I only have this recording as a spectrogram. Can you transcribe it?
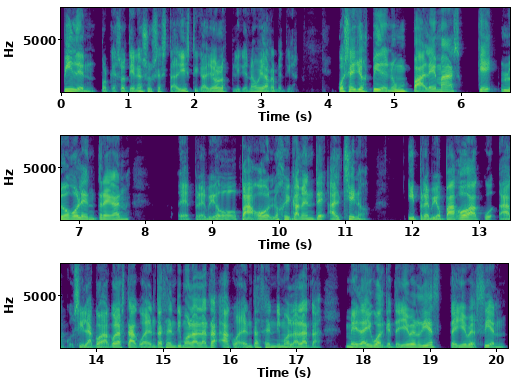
piden, porque eso tienen sus estadísticas, yo lo expliqué, no voy a repetir. Pues ellos piden un palé más que luego le entregan eh, previo pago, lógicamente, al chino. Y previo pago, a, si la Coca-Cola está a 40 céntimos la lata, a 40 céntimos la lata. Me da igual que te lleves 10, te lleves 100.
